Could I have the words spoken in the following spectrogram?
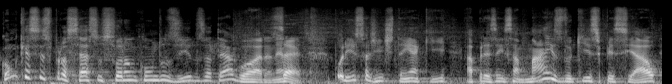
como que esses processos foram conduzidos até agora, né? Certo. Por isso a gente tem aqui a presença mais do que especial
